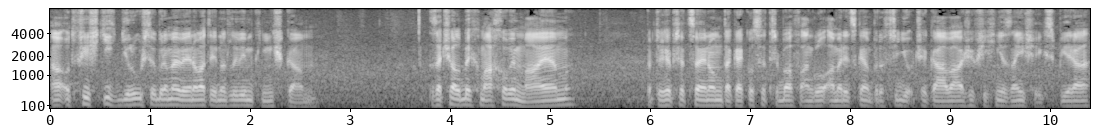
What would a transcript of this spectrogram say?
A od příštích dílů už se budeme věnovat jednotlivým knížkám. Začal bych Máchovým májem, protože přece jenom tak, jako se třeba v angloamerickém prostředí očekává, že všichni znají Shakespearea,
